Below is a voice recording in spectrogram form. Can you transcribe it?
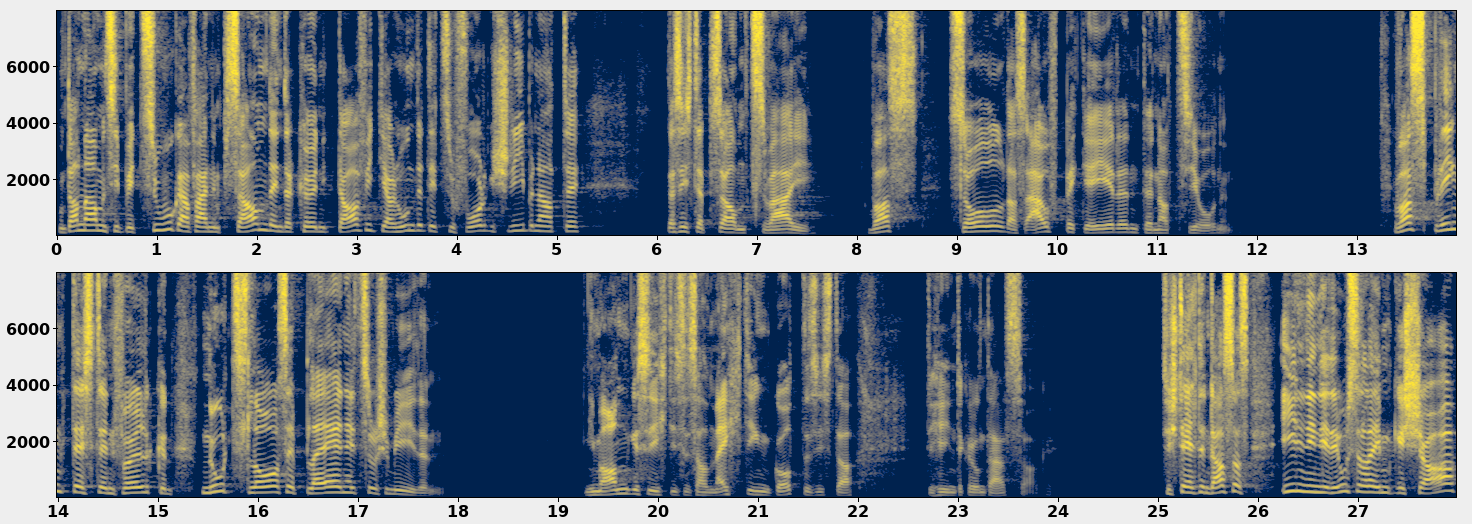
Und dann nahmen sie Bezug auf einen Psalm, den der König David Jahrhunderte zuvor geschrieben hatte. Das ist der Psalm 2. Was soll das Aufbegehren der Nationen? Was bringt es den Völkern, nutzlose Pläne zu schmieden? Im Angesicht dieses allmächtigen Gottes ist da die Hintergrundaussage. Sie stellten das, was ihnen in Jerusalem geschah,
